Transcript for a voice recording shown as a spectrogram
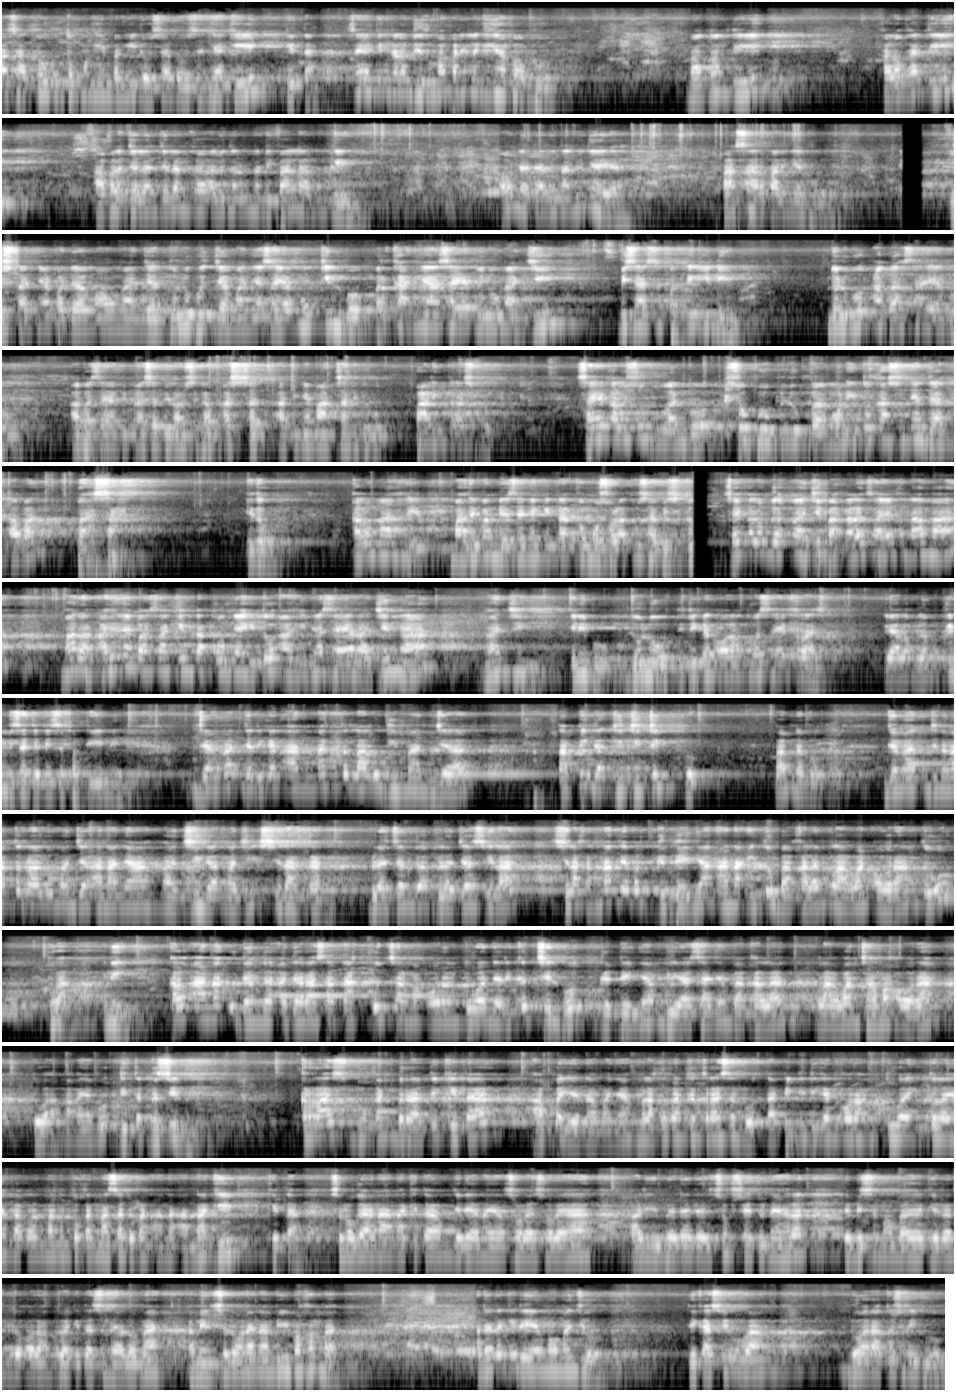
salah satu untuk mengimbangi dosa-dosanya ki kita. Saya yakin kalau di rumah paling lagi ngapa bu? Nonton di kalau nggak di apa jalan-jalan ke alun-alunan di Pala mungkin. Oh, udah ada alun-alunnya ya? Pasar palingnya bu. Ustadznya pada mau ngajar dulu bu zamannya saya mungkin bu berkahnya saya dulu ngaji bisa seperti ini dulu bu abah saya bu abah saya bin Asad bin Asad Asad artinya macan itu bu. Paling keras bu. Saya kalau subuhan bu subuh belum bangun itu kasurnya udah apa basah. Itu. Kalau maghrib maghrib kan biasanya kita ke musola terus habis itu. Saya kalau nggak ngaji bakalan saya kena ma marah. Akhirnya saking takutnya itu akhirnya saya rajin nga ngaji. Ini bu dulu didikan orang tua saya keras. Ya alhamdulillah mungkin bisa jadi seperti ini jangan jadikan anak terlalu dimanja tapi nggak dididik bu. Paham nggak bu? Jangan jangan terlalu manja anaknya ngaji nggak ngaji silahkan belajar nggak belajar silah silakan. Nanti apa gedenya anak itu bakalan ngelawan orang tuh tua. Ini kalau anak udah nggak ada rasa takut sama orang tua dari kecil bu gedenya biasanya bakalan lawan sama orang tua. Makanya bu ditegesin keras bukan berarti kita apa ya namanya melakukan kekerasan bu. Tapi didikan orang tua itulah yang bakalan menentukan masa depan anak-anak kita. Semoga anak-anak kita menjadi anak yang soleh soleha ahli ibadah dan sukses dunia akhirat dan bisa membahagiakan untuk orang tua kita semua lumah amin. Sallallahu nabi Muhammad. Ada lagi deh yang mau maju? Dikasih uang 200 ribu.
